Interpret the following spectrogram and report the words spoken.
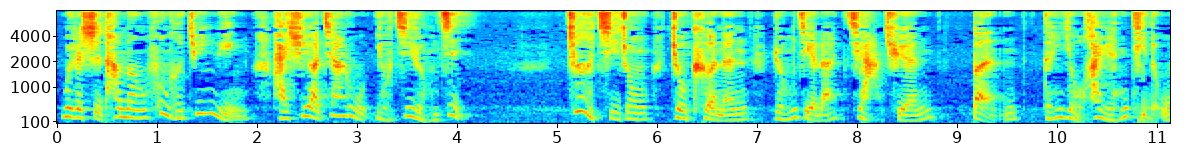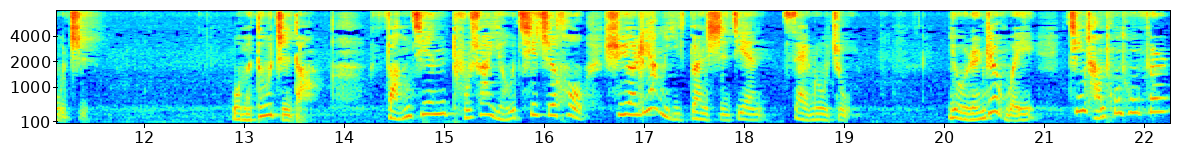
为了使它们混合均匀，还需要加入有机溶剂。这其中就可能溶解了甲醛、苯等有害人体的物质。我们都知道，房间涂刷油漆之后需要晾一段时间再入住。有人认为经常通通风儿，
